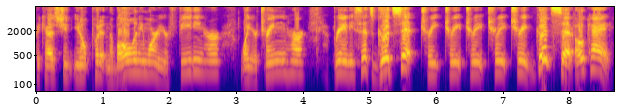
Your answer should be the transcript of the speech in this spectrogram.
because she, you don't put it in the bowl anymore. You're feeding her while you're training her. Brandy sits, good sit. Treat, treat, treat, treat, treat. Good sit, okay.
